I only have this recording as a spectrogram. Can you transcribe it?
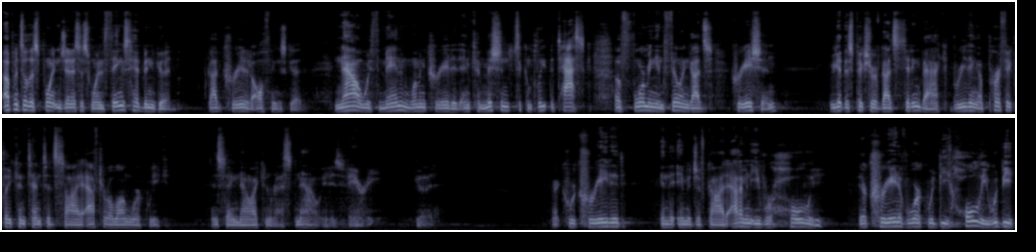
Up until this point in Genesis 1, things had been good. God created all things good. Now, with man and woman created and commissioned to complete the task of forming and filling God's creation, we get this picture of God sitting back, breathing a perfectly contented sigh after a long work week and saying, Now I can rest. Now it is very good. Right? We're created in the image of God. Adam and Eve were holy. Their creative work would be holy, would be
